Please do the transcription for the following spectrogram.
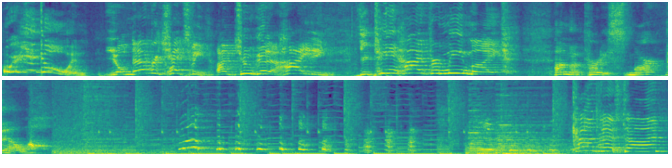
Where are you going? You'll never catch me. I'm too good at hiding. You can't hide from me, Mike! I'm a pretty smart fella. Contest time!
